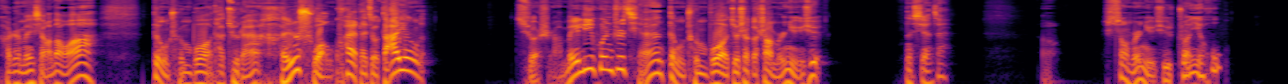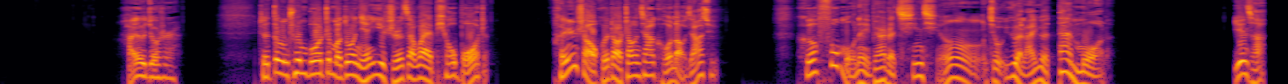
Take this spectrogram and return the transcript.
可是没想到啊，邓春波他居然很爽快的就答应了。确实啊，没离婚之前，邓春波就是个上门女婿。那现在啊，上门女婿专业户。还有就是，这邓春波这么多年一直在外漂泊着，很少回到张家口老家去，和父母那边的亲情就越来越淡漠了。因此，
